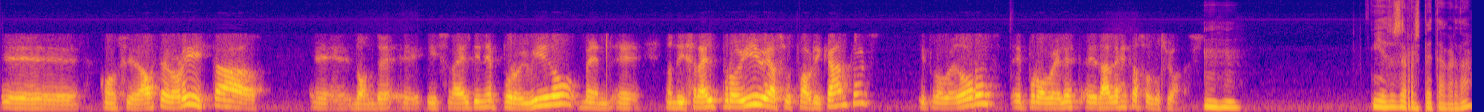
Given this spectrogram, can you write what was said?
eh, considerados terroristas, donde Israel tiene prohibido, donde Israel prohíbe a sus fabricantes y proveedores darles estas soluciones. Y eso se respeta, ¿verdad?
